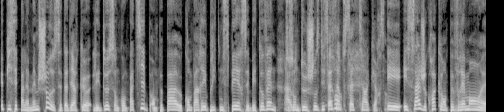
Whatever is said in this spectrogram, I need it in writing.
et puis c'est pas la même chose, c'est-à-dire que les deux sont compatibles. On peut pas euh, comparer Britney Spears et Beethoven, ce ah sont deux choses différentes. Ça, ça, tient à cœur ça. Et, et ça, je crois qu'on peut vraiment euh,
